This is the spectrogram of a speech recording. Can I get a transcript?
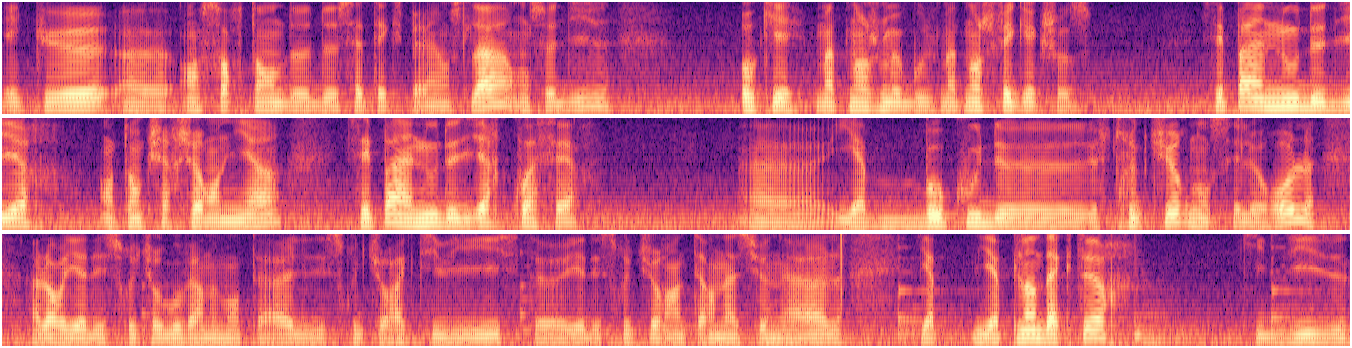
et que, euh, en sortant de, cette expérience-là, on se dise Ok, maintenant je me bouge, maintenant je fais quelque chose. C'est pas à nous de dire, en tant que chercheur en IA, c'est pas à nous de dire quoi faire. Euh, il y a beaucoup de structures dont c'est le rôle. Alors il y a des structures gouvernementales, des structures activistes, il y a des structures internationales. Il y a, y a plein d'acteurs qui disent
